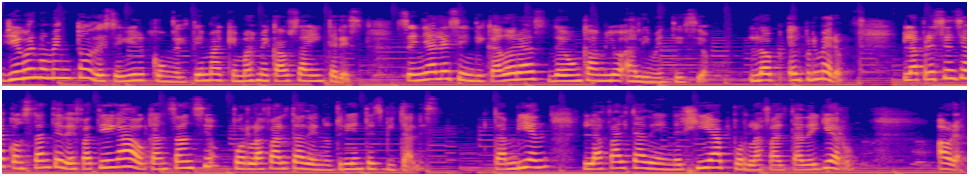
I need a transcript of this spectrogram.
Llegó el momento de seguir con el tema que más me causa interés, señales indicadoras de un cambio alimenticio. el primero, la presencia constante de fatiga o cansancio por la falta de nutrientes vitales. También la falta de energía por la falta de hierro. Ahora,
